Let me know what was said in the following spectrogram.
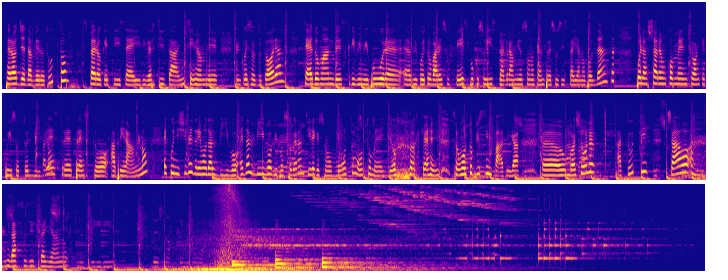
Per oggi è davvero tutto, spero che ti sei divertita insieme a me in questo tutorial. Se hai domande scrivimi pure, eh, mi puoi trovare su Facebook, su Instagram, io sono sempre su Sistaiano Pole Dancer. Puoi lasciare un commento anche qui sotto il video. Le palestre presto apriranno e quindi ci vedremo dal vivo e dal vivo vi posso garantire che sono molto molto meglio, ok? Sono molto più simpatica. Uh, un bacione a tutti, ciao da Susi Stagliano. Thank you.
